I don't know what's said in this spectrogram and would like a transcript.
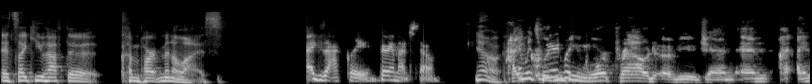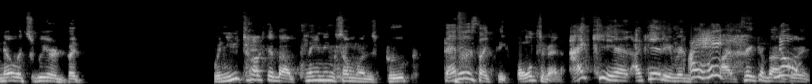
It's like you have to compartmentalize. Exactly. Very much so. Yeah. I couldn't be with- more proud of you, Jen. And I, I know it's weird, but when you talked about cleaning someone's poop, that is like the ultimate. I can't. I can't even. I hate. Uh, think about no. doing.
